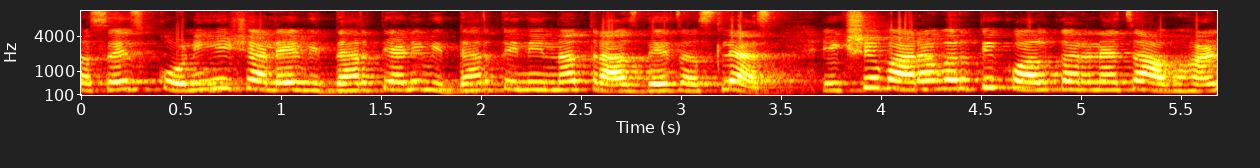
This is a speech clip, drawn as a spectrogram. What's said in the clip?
तसेच कोणीही शालेय विद्यार्थी आणि विद्यार्थिनींना त्रास देत असल्यास एकशे बारावरती कॉल करण्याचं आव्हान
